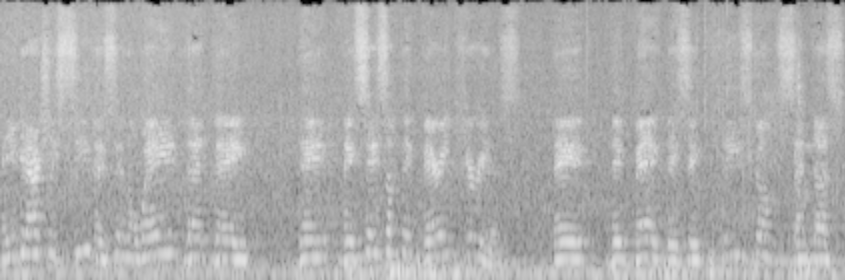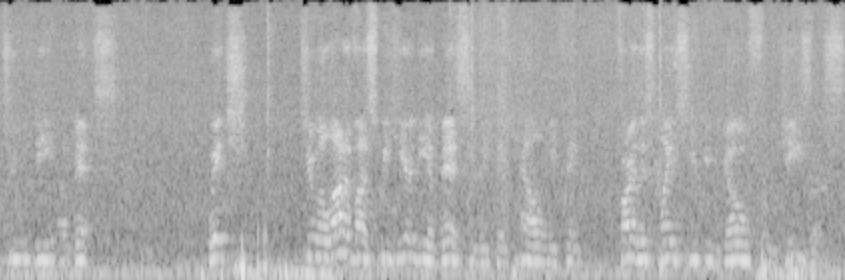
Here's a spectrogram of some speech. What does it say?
And you can actually see this in the way that they they they say something very curious. They they beg, they say, please don't send us to the abyss. Which to a lot of us we hear the abyss and we think hell, we think farthest place you can go from Jesus.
